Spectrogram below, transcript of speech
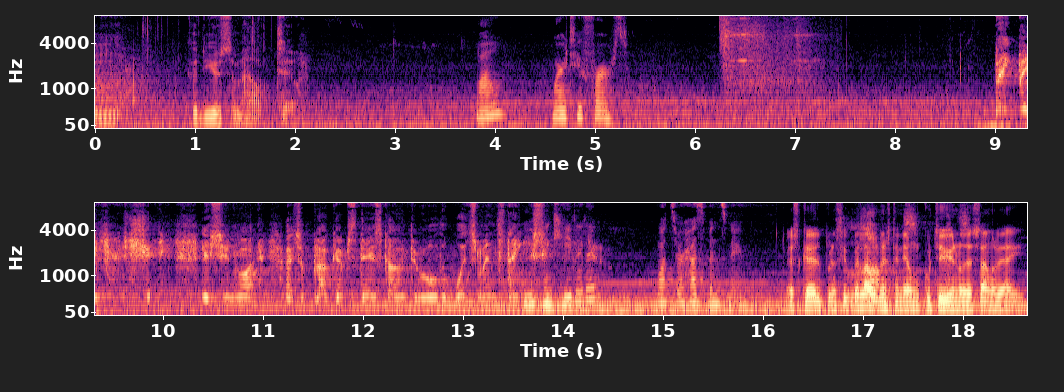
He could use some help, too. Well, where to first? Bigby, shit. Listen, right? There's a bloke upstairs going through all the woodsman's things. You think he did it? What's her husband's name? Es que el príncipe Lawrence tenía un cuchillo lleno de sangre ahí.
